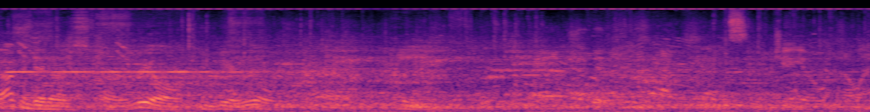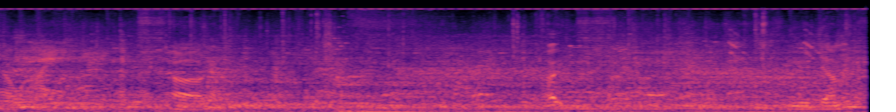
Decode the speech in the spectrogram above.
Falcon did a, a real can be a real uh. J O L L I. Oh, okay. Oh. You dummy.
